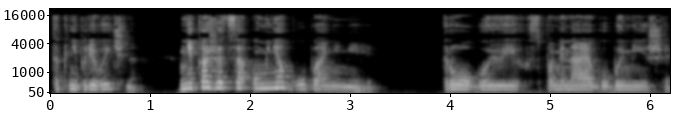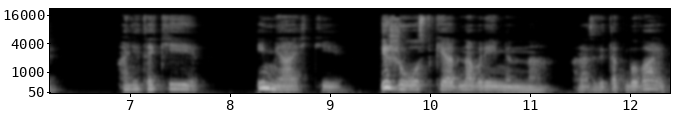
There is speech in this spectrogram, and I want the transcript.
Так непривычно. Мне кажется, у меня губы онемели. Трогаю их, вспоминая губы Миши. Они такие и мягкие, и жесткие одновременно. Разве так бывает?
